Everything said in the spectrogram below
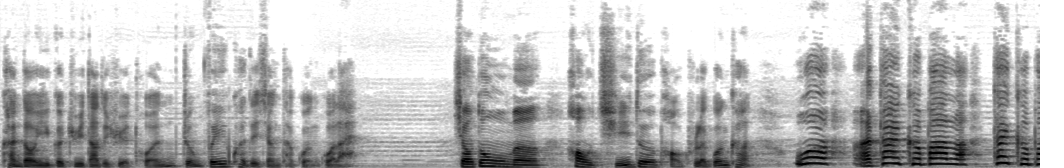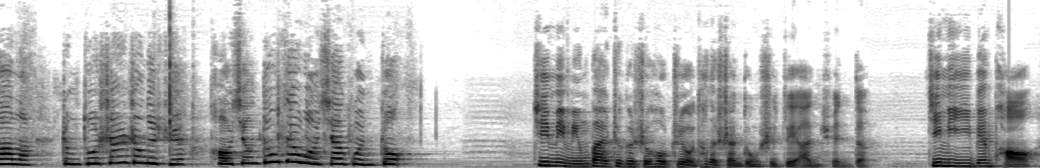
看到一个巨大的雪团正飞快的向他滚过来。小动物们好奇的跑出来观看，哇啊！太可怕了，太可怕了！整座山上的雪好像都在往下滚动。吉米明白，这个时候只有他的山洞是最安全的。吉米一边跑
